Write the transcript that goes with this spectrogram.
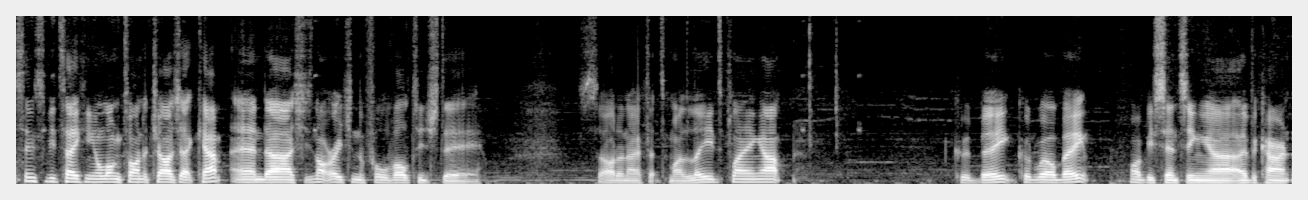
It seems to be taking a long time to charge that cap, and uh, she's not reaching the full voltage there. So I don't know if that's my leads playing up. Could be, could well be. Might be sensing uh, overcurrent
